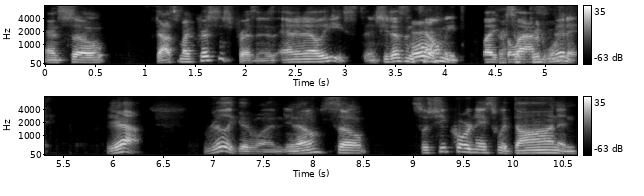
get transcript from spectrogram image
And so that's my Christmas present is NNL East, and she doesn't oh, tell me like the last minute. Yeah, really good one, you know. So so she coordinates with Don, and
